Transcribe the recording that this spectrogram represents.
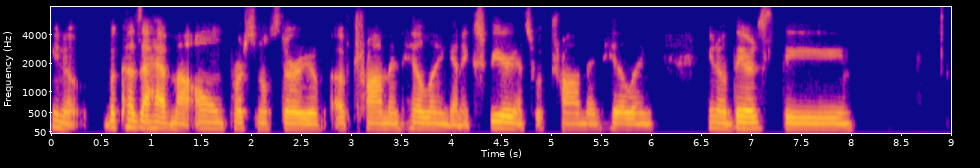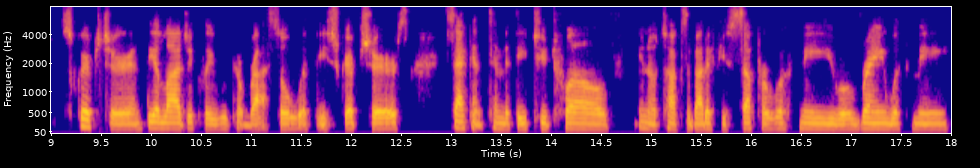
you know, because I have my own personal story of, of trauma and healing and experience with trauma and healing, you know, there's the scripture and theologically we could wrestle with these scriptures. Second Timothy 2.12, you know, talks about if you suffer with me, you will reign with me.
